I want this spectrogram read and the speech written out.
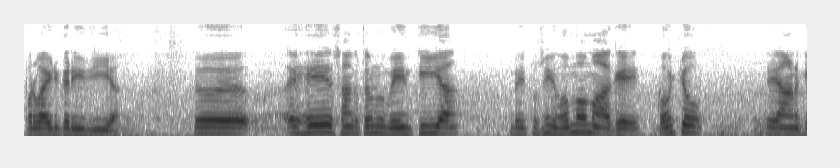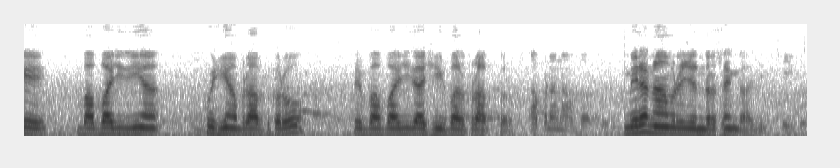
ਪ੍ਰੋਵਾਈਡ ਕਰੀਦੀ ਆ। ਤੇ ਇਹ ਸੰਗਤ ਨੂੰ ਬੇਨਤੀ ਆ ਵੀ ਤੁਸੀਂ ਹਮ ਹਮ ਆ ਕੇ ਪਹੁੰਚੋ ਤੇ ਆਣ ਕੇ ਬਾਬਾ ਜੀ ਦੀਆਂ ਖੁਸ਼ੀਆਂ ਪ੍ਰਾਪਤ ਕਰੋ ਤੇ ਬਾਬਾ ਜੀ ਦਾ ਆਸ਼ੀਰਵਾਦ ਪ੍ਰਾਪਤ ਕਰੋ। ਆਪਣਾ ਨਾਮ ਦੱਸ ਮੇਰਾ ਨਾਮ ਰਜਿੰਦਰ ਸਿੰਘ ਆ ਜੀ। ਠੀਕ ਹੈ।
